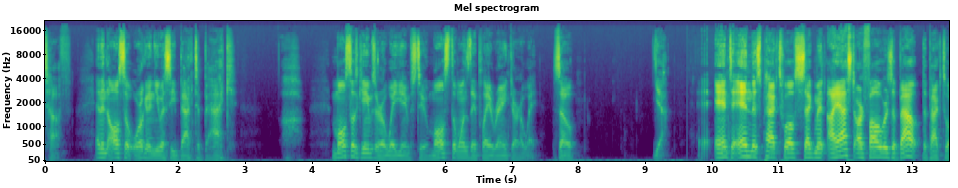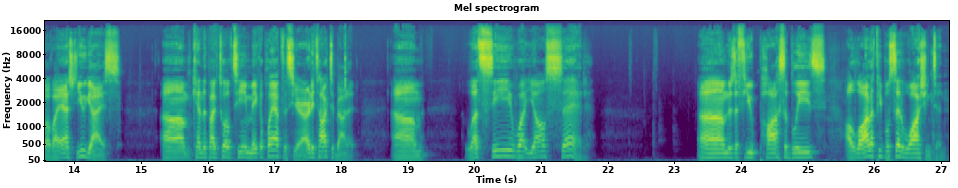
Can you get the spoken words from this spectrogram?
tough. And then also Oregon and USC back to back. Most of those games are away games too. Most of the ones they play ranked are away. So, yeah. And to end this Pac 12 segment, I asked our followers about the Pac 12. I asked you guys, um, can the Pac 12 team make a playoff this year? I already talked about it. Um, let's see what y'all said. Um, there's a few possiblies. A lot of people said Washington.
